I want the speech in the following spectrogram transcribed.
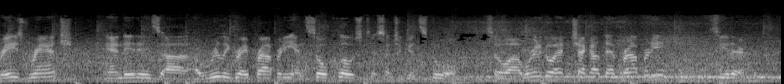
raised ranch, and it is uh, a really great property and so close to such a good school. So uh, we're going to go ahead and check out that property. See you there.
